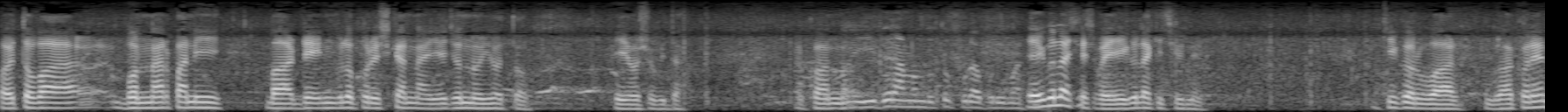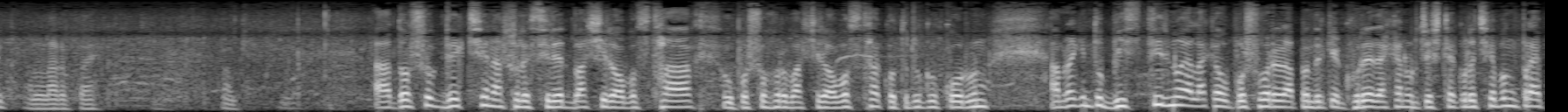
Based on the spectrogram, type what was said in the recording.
হয়তো বা বন্যার পানি বা ড্রেনগুলো পরিষ্কার নাই এই জন্যই হতো। এই অসুবিধা। এখন মানে ঈদের আনন্দ তো পুরাপুরি মাঠে। এইগুলা শেষ ভাই এগুলা কিছুই নেই। কি করব আর দোয়া করেন আল্লাহর উপায়। ওকে দর্শক দেখছেন আসলে সিলেটবাসীর অবস্থা উপশহরবাসীর অবস্থা কতটুকু করুন। আমরা কিন্তু বিস্তীর্ণ এলাকা উপশহরের আপনাদেরকে ঘুরে দেখানোর চেষ্টা করেছি এবং প্রায়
